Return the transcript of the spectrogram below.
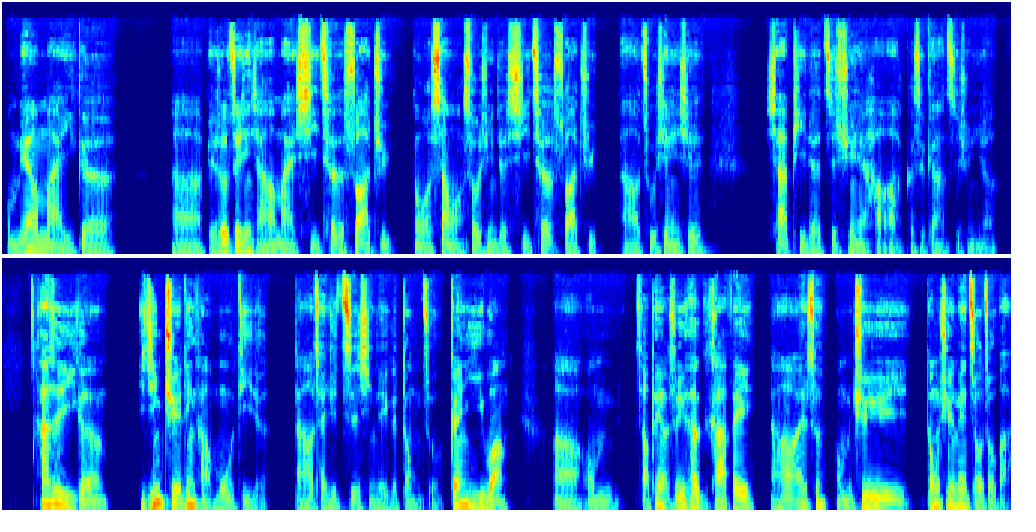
我们要买一个呃，比如说最近想要买洗车的刷具，那我上网搜寻就洗车刷具，然后出现一些虾皮的资讯也好啊，各式各样的资讯也好，它是一个已经决定好目的的，然后才去执行的一个动作，跟以往啊，我们找朋友出去喝个咖啡，然后哎说我们去东区那边走走吧，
